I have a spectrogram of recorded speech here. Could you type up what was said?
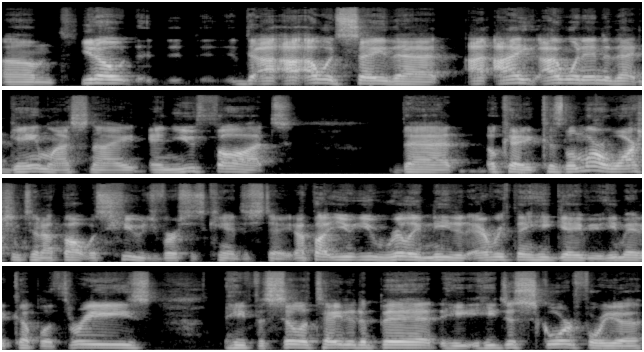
um, you know, I, I would say that I, I, I went into that game last night and you thought that okay because lamar washington i thought was huge versus kansas state. I thought you you really needed everything he gave you. He made a couple of threes. He facilitated a bit. He he just scored for you.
